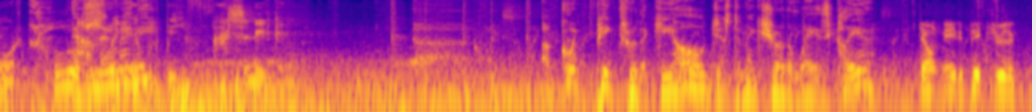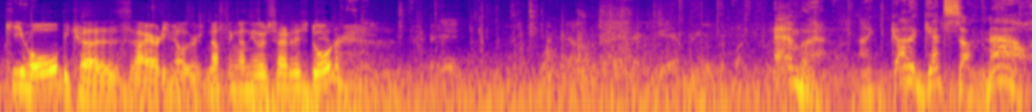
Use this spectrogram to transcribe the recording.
more closely. Down there, maybe? It would be fascinating. A quick peek through the keyhole just to make sure the way is clear. Don't need to peek through the keyhole because I already know there's nothing on the other side of this door. Amber, I gotta get some now.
